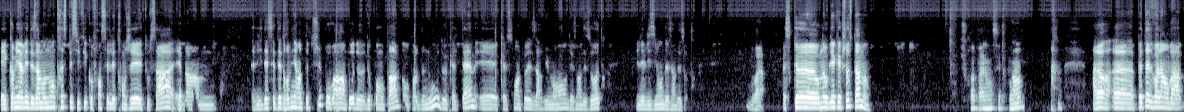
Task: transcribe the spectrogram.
Et comme il y avait des amendements très spécifiques aux Français de l'étranger et tout ça, et eh ben, l'idée c'était de revenir un peu dessus pour voir un peu de, quoi on parle, quand on parle de nous, de quel thème et quels sont un peu les arguments des uns des autres et les visions des uns des autres. Voilà. Est-ce qu'on a oublié quelque chose, Tom? Je crois pas, non, c'est tout. Alors, euh, peut-être, voilà, on va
